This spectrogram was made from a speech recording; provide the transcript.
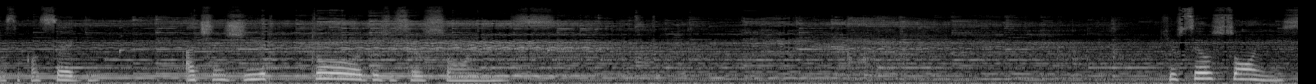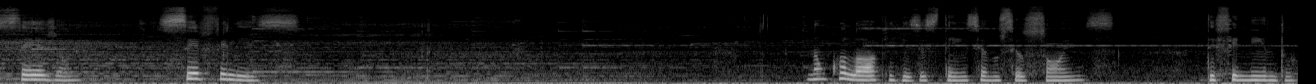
você consegue atingir todos os seus sonhos. Que os seus sonhos sejam ser feliz. Não coloque resistência nos seus sonhos, definindo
